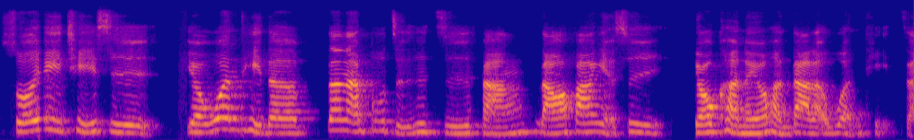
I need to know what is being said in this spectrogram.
所以其实有问题的当然不只是资方，劳方也是有可能有很大的问题在。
